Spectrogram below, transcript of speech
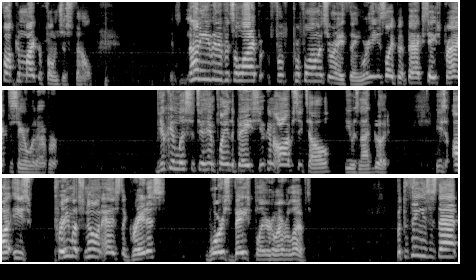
fucking microphone just fell. It's not even if it's a live performance or anything, where he's like backstage practicing or whatever. You can listen to him playing the bass. You can obviously tell he was not good. He's uh, he's pretty much known as the greatest worst bass player who ever lived. But the thing is, is that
